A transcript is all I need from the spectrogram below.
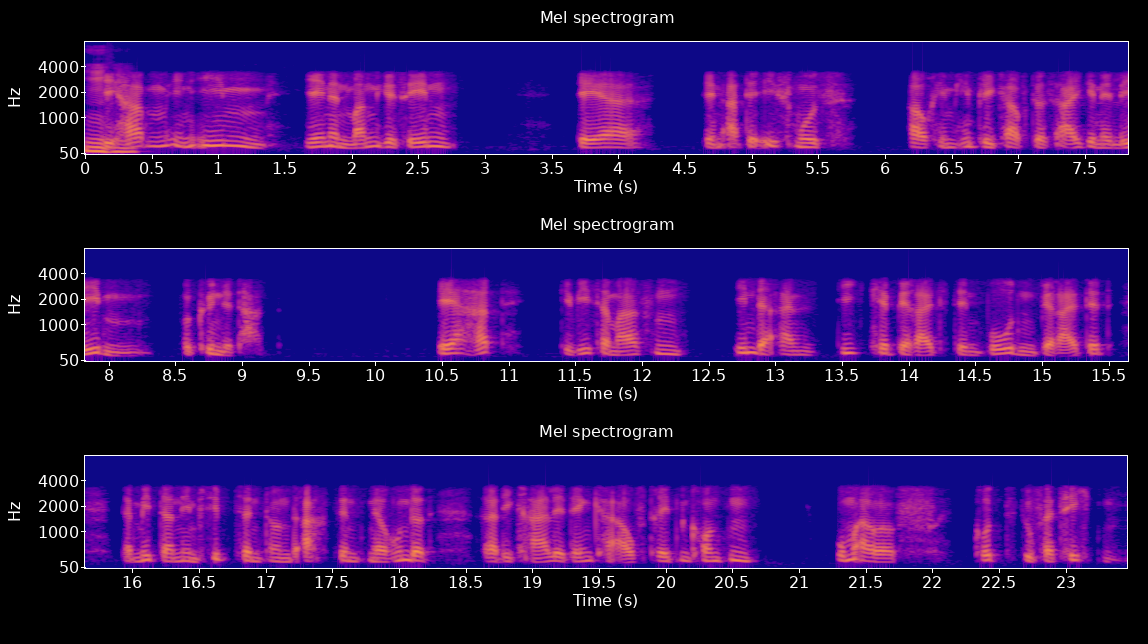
Mhm. Die haben in ihm jenen Mann gesehen, der den Atheismus auch im Hinblick auf das eigene Leben verkündet hat. Er hat gewissermaßen in der Antike bereits den Boden bereitet, damit dann im 17. und 18. Jahrhundert radikale Denker auftreten konnten, um auf Gott zu verzichten.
